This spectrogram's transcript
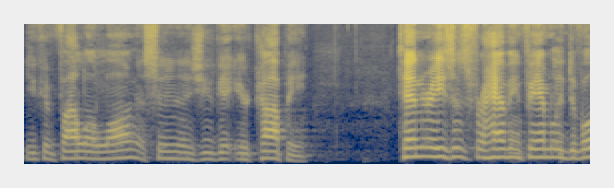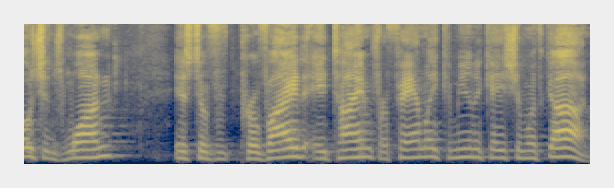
You can follow along as soon as you get your copy. 10 reasons for having family devotions. One, is to provide a time for family communication with God.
